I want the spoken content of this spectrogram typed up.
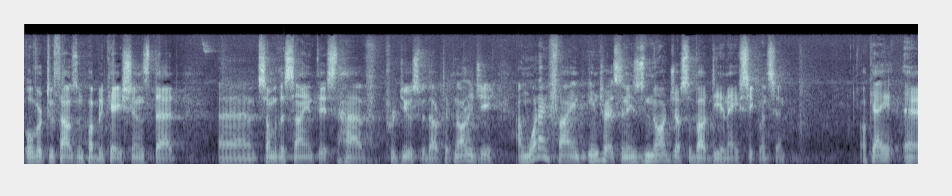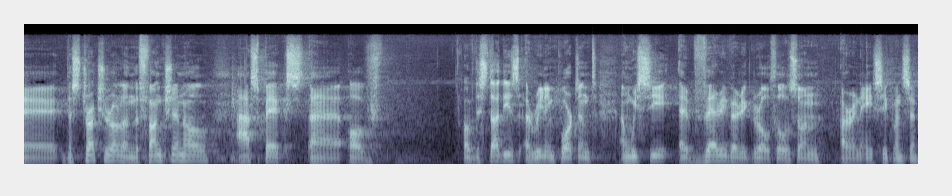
over 2,000 publications that uh, some of the scientists have produced with our technology. And what I find interesting is not just about DNA sequencing. Okay, uh, the structural and the functional aspects uh, of of the studies are really important, and we see a very, very growth also on RNA sequencing.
